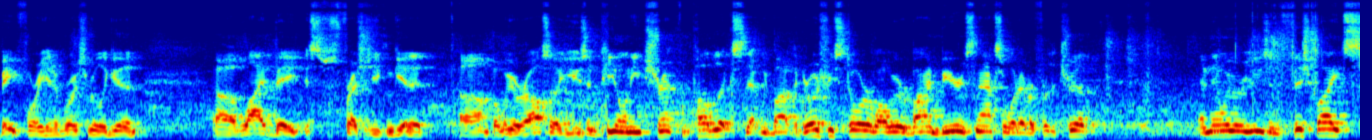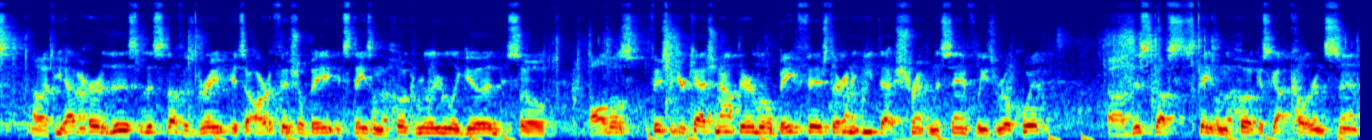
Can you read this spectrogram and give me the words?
bait for you and it works really good. Uh, live bait, as fresh as you can get it. Um, but we were also using peel and eat shrimp from Publix that we bought at the grocery store while we were buying beer and snacks or whatever for the trip. And then we were using fish bites. Uh, if you haven't heard of this, this stuff is great. It's an artificial bait. It stays on the hook really, really good. So all those fish that you're catching out there, little bait fish, they're gonna eat that shrimp and the sand fleas real quick. Uh, this stuff stays on the hook. It's got color and scent.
